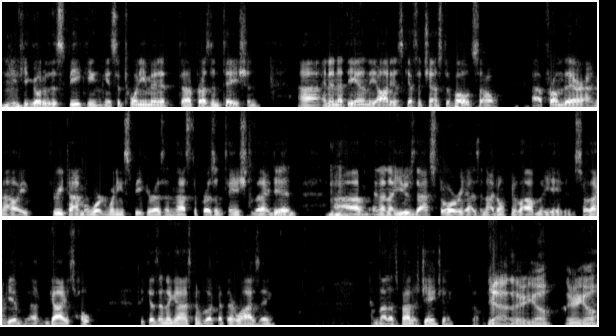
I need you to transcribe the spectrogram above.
Mhm. if you go to the speaking, it's a 20 minute uh, presentation. Uh, and then at the end, the audience gets a chance to vote. So uh, from there, I'm now a three time award winning speaker, as in that's the presentation that I did. Mhm. Um, and then I use that story as in I don't feel obligated. So I give uh, guys hope because then the guys can look at their wives, say, I'm not as bad as JJ. So Yeah, there you go. There you go.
